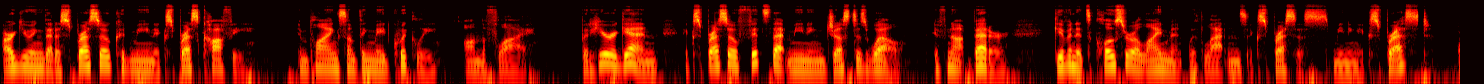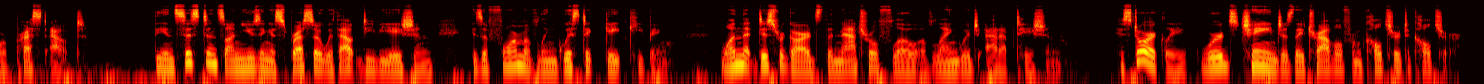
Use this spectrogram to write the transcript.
arguing that espresso could mean express coffee, implying something made quickly, on the fly. But here again, expresso fits that meaning just as well, if not better, given its closer alignment with Latin's expressus, meaning expressed or pressed out. The insistence on using espresso without deviation is a form of linguistic gatekeeping one that disregards the natural flow of language adaptation. Historically, words change as they travel from culture to culture.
